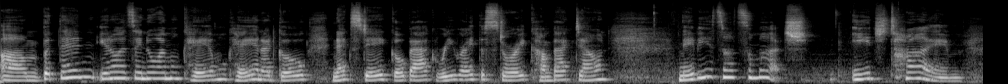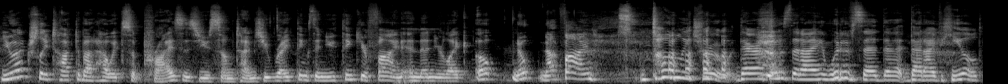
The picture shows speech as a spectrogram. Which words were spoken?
Um, but then, you know, I'd say, no, I'm okay, I'm okay. And I'd go next day, go back, rewrite the story, come back down. Maybe it's not so much. Each time You actually talked about how it surprises you sometimes. You write things and you think you're fine, and then you're like, oh, nope, not fine. totally true. There are things that I would have said that that I've healed,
